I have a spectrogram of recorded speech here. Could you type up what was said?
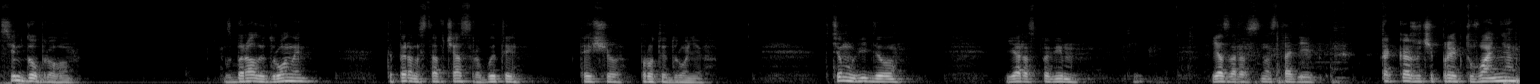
Всім доброго. Збирали дрони. Тепер настав час робити те, що проти дронів. В цьому відео я розповім. Я зараз на стадії, так кажучи, проєктування.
